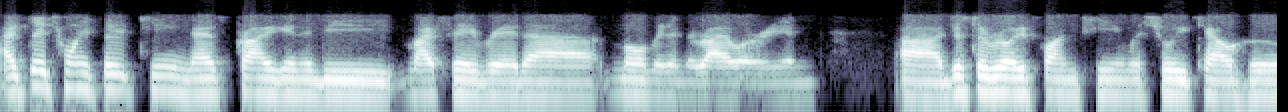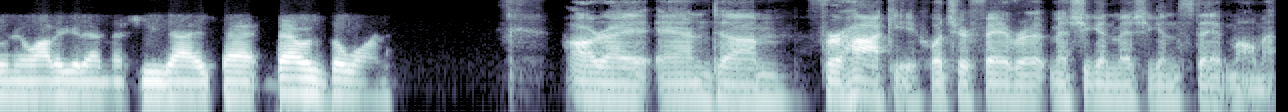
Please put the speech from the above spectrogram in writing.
I'd say 2013. That's probably going to be my favorite uh, moment in the rivalry, and uh, just a really fun team with Shilique Calhoun and a lot of good MSU guys. That that was the one. All right, and um, for hockey, what's your favorite Michigan Michigan State moment?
